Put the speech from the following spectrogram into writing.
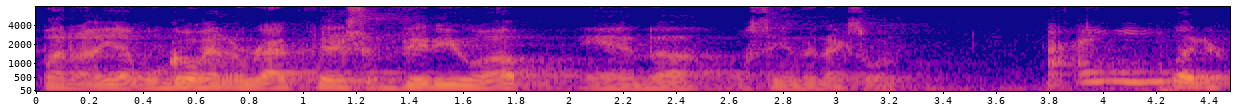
But uh, yeah, we'll go ahead and wrap this video up, and uh, we'll see you in the next one. Bye. Later.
